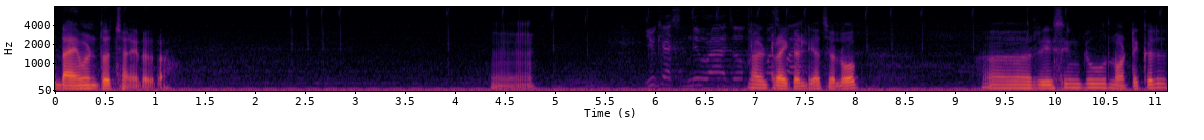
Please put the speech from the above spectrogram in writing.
डायमंड तो अच्छा नहीं लग रहा. हम्म ट्राई कर लिया चलो अब. रेसिंग ब्लू नॉटिकल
